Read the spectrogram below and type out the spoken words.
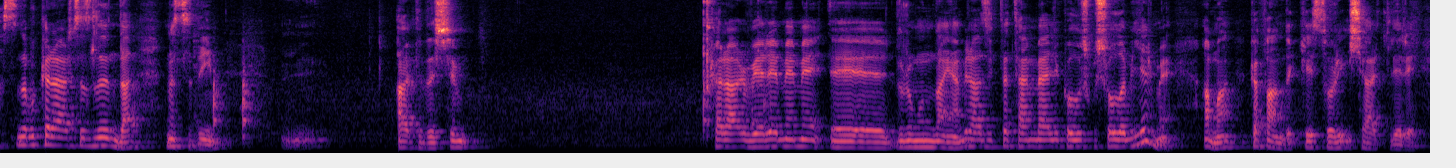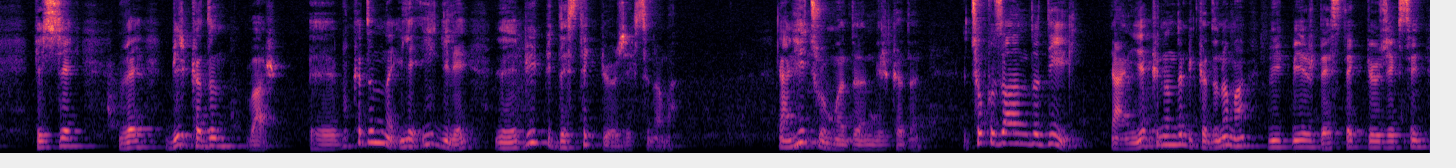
aslında bu kararsızlığın da nasıl diyeyim e, arkadaşım karar verememe e, durumundan yani birazcık da tembellik oluşmuş olabilir mi? Ama kafandaki soru işaretleri geçecek ve bir kadın var. E, bu kadınla ile ilgili e, büyük bir destek göreceksin ama. Yani hiç ummadığın bir kadın. çok uzağında değil. Yani yakınında bir kadın ama büyük bir destek göreceksin.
